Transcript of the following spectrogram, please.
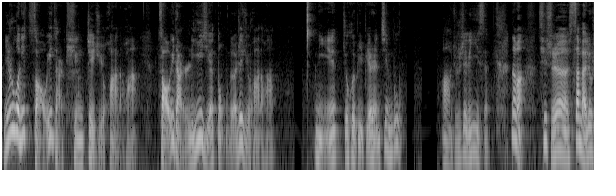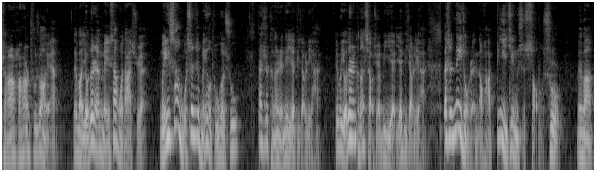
你如果你早一点听这句话的话，早一点理解懂得这句话的话，你就会比别人进步。啊，就是这个意思。那么其实三百六十行，行行出状元，对吧？有的人没上过大学，没上过，甚至没有读过书，但是可能人家也比较厉害，对吧？有的人可能小学毕业也比较厉害，但是那种人的话毕竟是少数，对吧？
